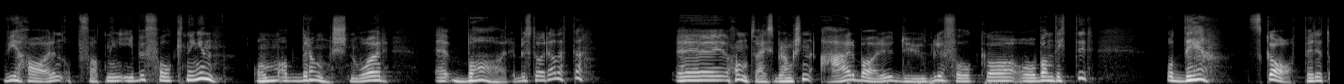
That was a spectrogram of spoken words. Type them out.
vi har en oppfatning i befolkningen om at bransjen vår eh, bare består av dette. Eh, håndverksbransjen er bare udugelige folk og, og banditter. Og det skaper et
